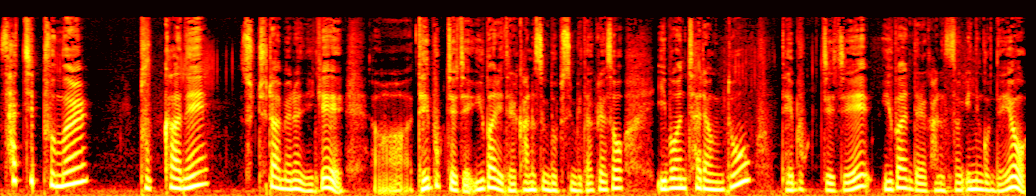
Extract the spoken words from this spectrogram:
사치품을 북한에 수출하면은 이게 어 대북 제재 위반이 될 가능성이 높습니다. 그래서 이번 차량도 대북 제재에 위반될 가능성이 있는 건데요.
